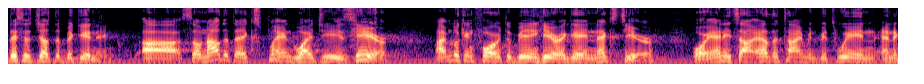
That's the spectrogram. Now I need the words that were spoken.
this is just the beginning. Uh, so now that I explained why GE is here, I'm looking forward to being here again next year or any other time in between and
